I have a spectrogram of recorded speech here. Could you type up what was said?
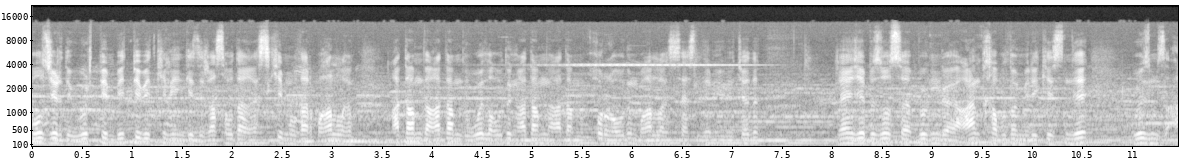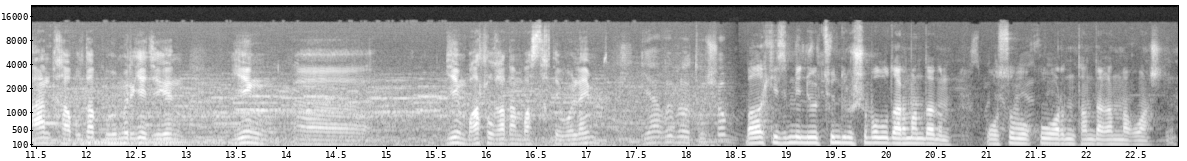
бұл жерде өртпен бетпе бет келген кезде жасаудағы іс қимылдар барлығын адамды адамды ойлаудың адамды адамды қорғаудың барлық іс тәсілдерін үйретеді. Және де біз осы бүгінгі ант қабылдау мерекесінде өзіміз ант қабылдап өмірге деген ең ең батыл қадам бастық деп ойлаймын. Я выбрал эту учебу. бала кезімнен өрт сөндіруші болуды армандадым осы оқу орнын таңдағаныма қуаныштымын.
